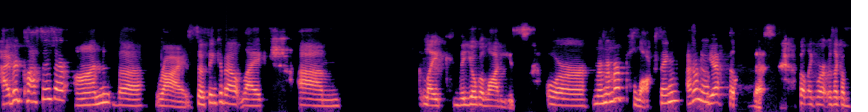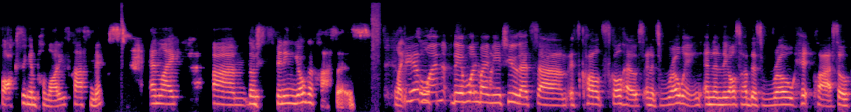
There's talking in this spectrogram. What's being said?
Hybrid classes are on the rise. So think about like, um, like the yogalates or remember piloxing? I don't know if yeah. still this, but like where it was like a boxing and Pilates class mixed. And like um, those spinning yoga classes. Like they have one, they have one by me too. That's um, it's called Skull House, and it's rowing. And then they also have this row HIIT class. So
